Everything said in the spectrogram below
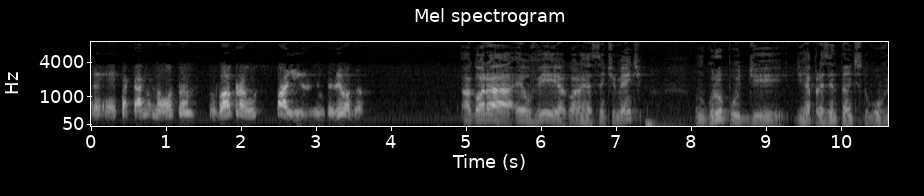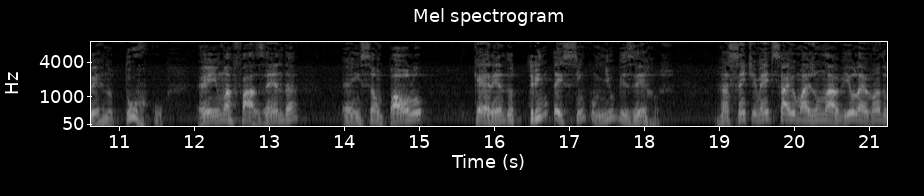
é, essa carne nossa vá para outros países, entendeu, Adel? Agora, eu vi, agora recentemente, um grupo de, de representantes do governo turco em uma fazenda em São Paulo querendo 35 mil bezerros. Recentemente saiu mais um navio levando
